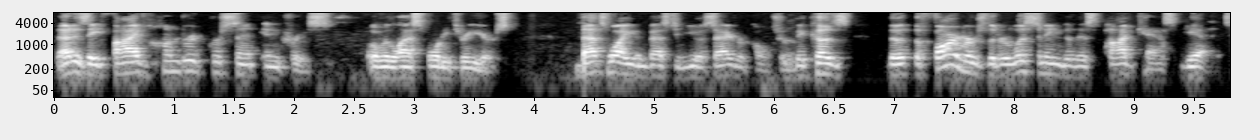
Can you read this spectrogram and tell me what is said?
that is a 500% increase over the last 43 years that's why you invest in us agriculture because the, the farmers that are listening to this podcast get it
